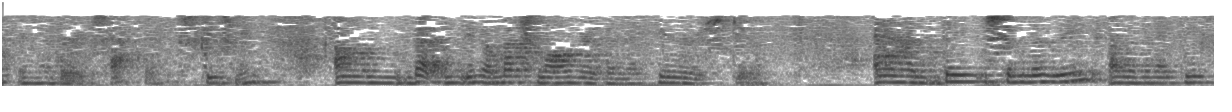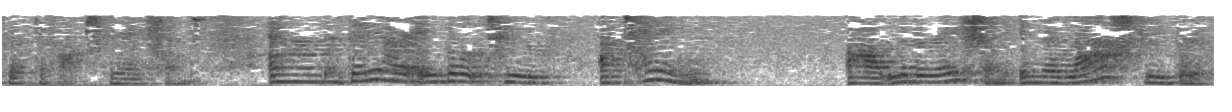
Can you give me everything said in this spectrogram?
can't remember exactly, excuse me, um, but you know, much longer than the hearers do. And they similarly eliminate the afflictive obscurations. And they are able to attain uh, liberation in their last rebirth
